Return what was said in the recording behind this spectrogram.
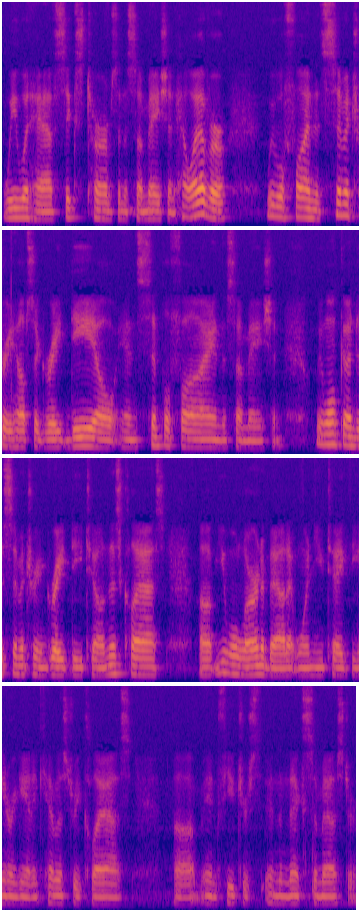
we would have six terms in the summation. However, we will find that symmetry helps a great deal in simplifying the summation. We won't go into symmetry in great detail in this class. Uh, you will learn about it when you take the inorganic chemistry class um, in future in the next semester.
